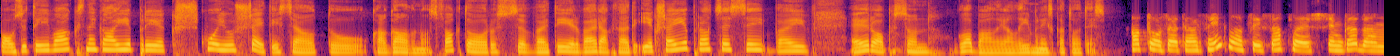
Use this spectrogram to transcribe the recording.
pozitīvākas nekā iepriekš. Ko jūs šeit izceltu kā galvenos faktorus? Vai tie ir vairāk tādi iekšējie procesi vai Eiropas un globālajā līmenī skatoties? Aktualizētās inflācijas aplēses šim gadam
